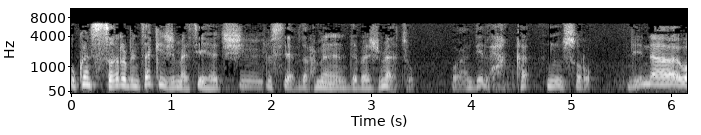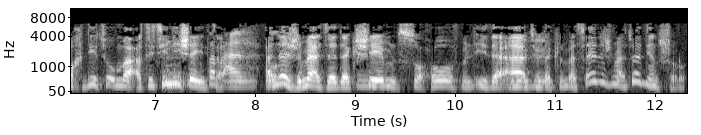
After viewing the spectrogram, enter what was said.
وكان استغرب أنت كي جمعتي هذا الشيء. قلت له عبد الرحمن أنا دابا جمعته. وعندي الحق نشره لأن وخديته ما عطيتيني شيء أنت. طبعا. أنا جمعت هذاك الشيء من الصحف من الإذاعات وذاك المسائل جمعته غادي ننشره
